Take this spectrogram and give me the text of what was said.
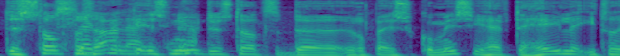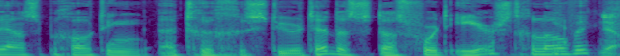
de stand van zaken is nu ja. dus dat de Europese Commissie heeft de hele Italiaanse begroting eh, teruggestuurd. Hè? Dat, is, dat is voor het eerst, geloof ik. Ja.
